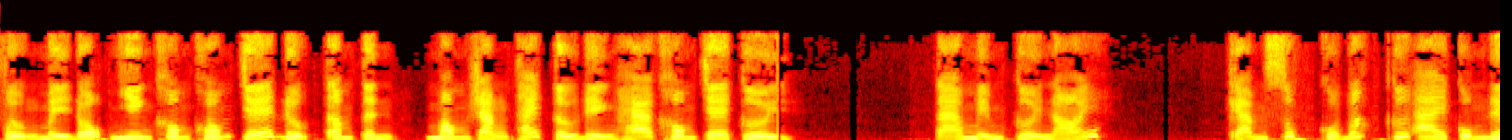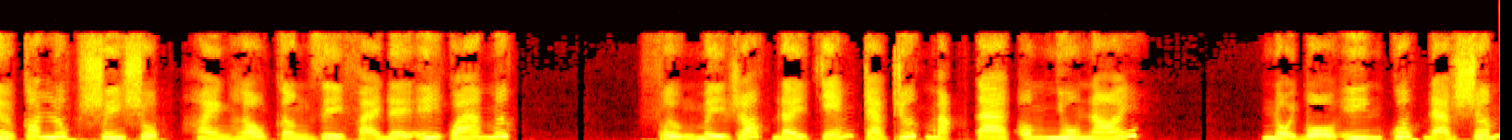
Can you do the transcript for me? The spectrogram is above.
Phượng Mị đột nhiên không khống chế được tâm tình, mong rằng Thái tử Điện Hạ không chê cười. Ta mỉm cười nói. Cảm xúc của bất cứ ai cũng đều có lúc suy sụp, hoàng hậu cần gì phải để ý quá mức. Phượng Mị rót đầy chén trà trước mặt ta, ông Nhu nói. Nội bộ Yên quốc đã sớm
